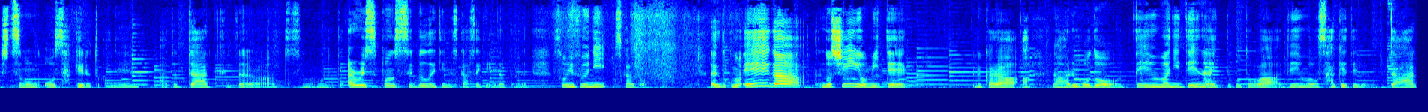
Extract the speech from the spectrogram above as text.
質問を避けるとかね。あと duck the あとそんなもんだった。a responsibility ですか？責任だったらね。そういうふうに使うと。だけどこの映画のシーンを見てるからあなるほど。電話に出ないってことは電話を避けてる。ダッ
